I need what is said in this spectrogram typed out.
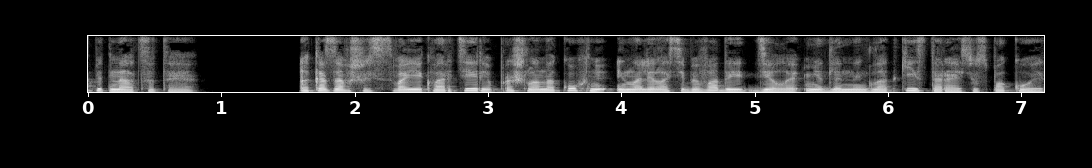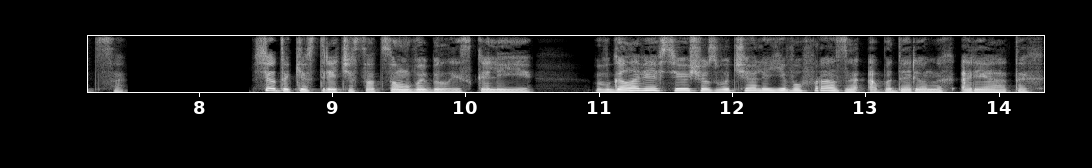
15. Оказавшись в своей квартире, прошла на кухню и налила себе воды, делая медленные глотки, стараясь успокоиться. все таки встреча с отцом выбила из колеи. В голове все еще звучали его фразы об одаренных ариатах.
